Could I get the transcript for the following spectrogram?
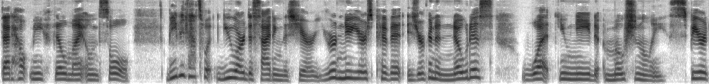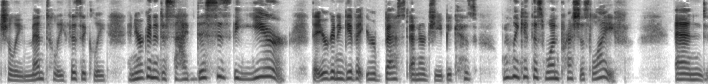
that help me fill my own soul. Maybe that's what you are deciding this year. Your New Year's pivot is you're going to notice what you need emotionally, spiritually, mentally, physically, and you're going to decide this is the year that you're going to give it your best energy because we only get this one precious life. And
